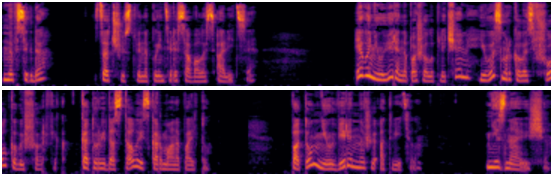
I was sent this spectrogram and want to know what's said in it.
«Навсегда?» — сочувственно поинтересовалась Алиция. Эва неуверенно пожала плечами и высморкалась в шелковый шарфик, который достала из кармана пальто. Потом неуверенно же ответила. «Не знаю еще.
